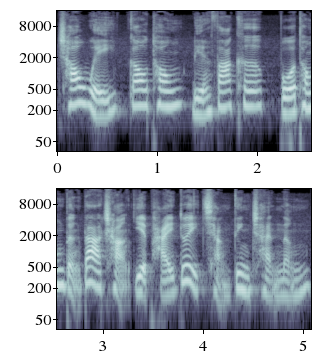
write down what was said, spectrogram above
超微、高通、联发科、博通等大厂也排队抢定产能。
